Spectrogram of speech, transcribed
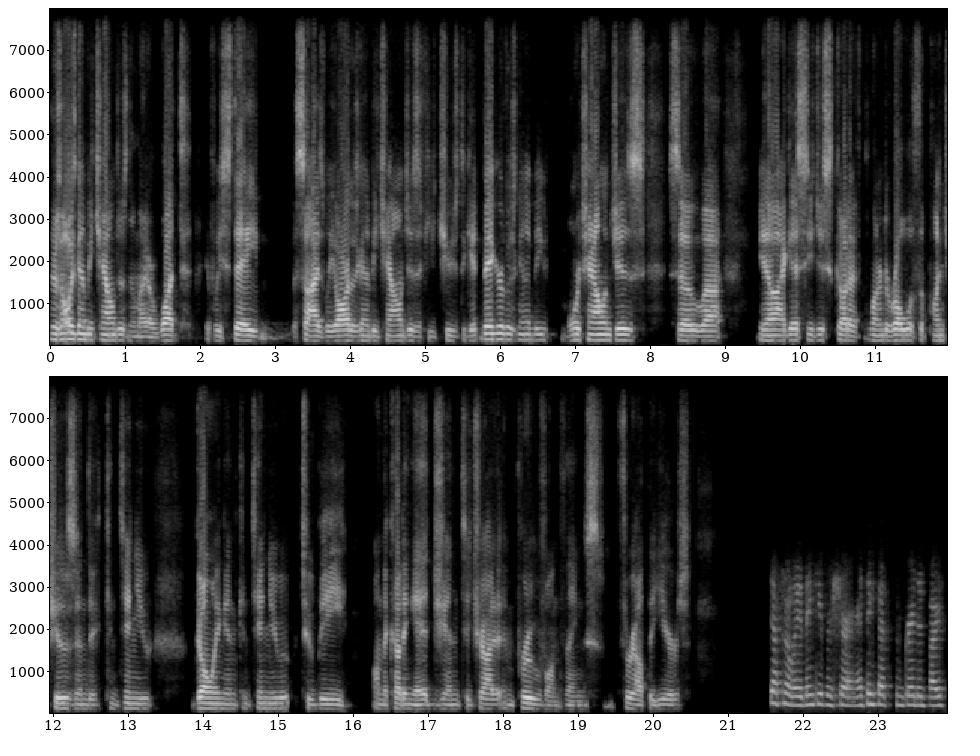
there's always going to be challenges no matter what. If we stay the size we are there's going to be challenges if you choose to get bigger there's going to be more challenges so uh, you know i guess you just got to learn to roll with the punches and to continue going and continue to be on the cutting edge and to try to improve on things throughout the years. Definitely. Thank you for sharing. I think that's some great advice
